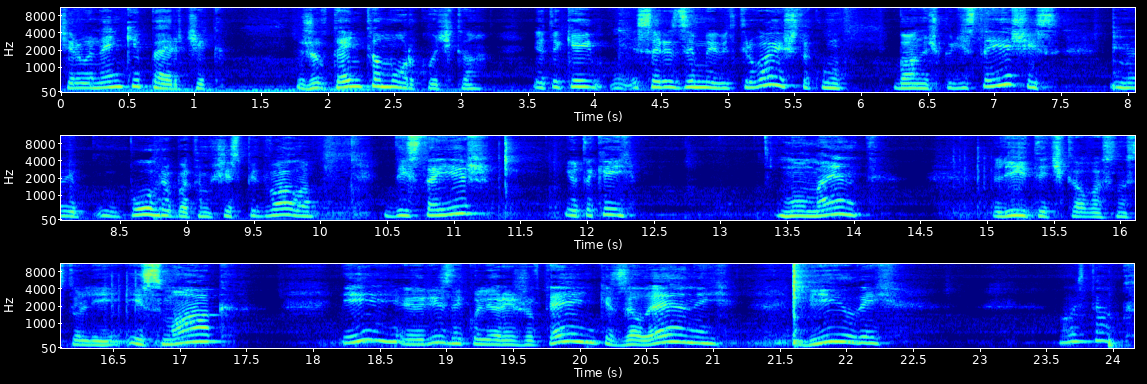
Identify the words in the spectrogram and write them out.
червоненький перчик, жовтенька морквочка. І такий серед зими відкриваєш таку баночку, дістаєш із погреба там, чи з підвала, дістаєш, і отакий момент літочка у вас на столі. І смак, і різні кольори жовтенький, зелений, білий. Ось так.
